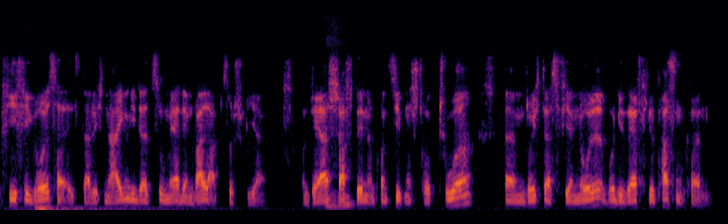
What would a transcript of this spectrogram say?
viel, viel größer ist. Dadurch neigen die dazu, mehr den Ball abzuspielen. Und der mhm. schafft denen im Prinzip eine Struktur ähm, durch das 4-0, wo die sehr viel passen können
